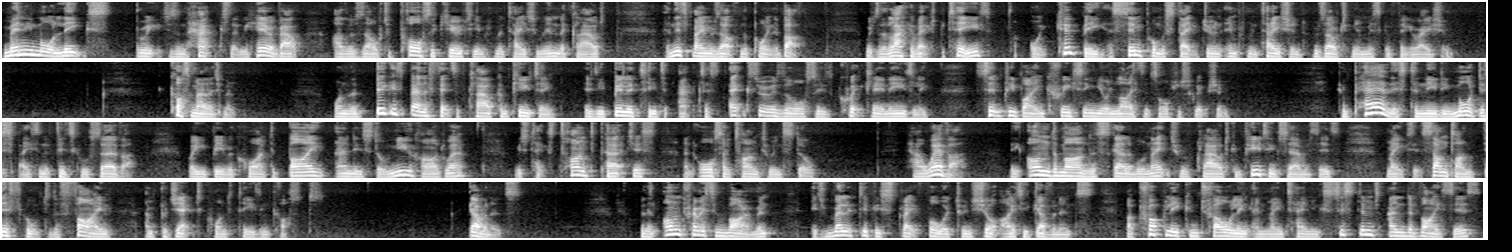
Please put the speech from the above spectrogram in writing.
Many more leaks, breaches and hacks that we hear about are the result of poor security implementation within the cloud, and this may result from the point above, which is the lack of expertise, or it could be a simple mistake during implementation resulting in misconfiguration. Cost management. One of the biggest benefits of cloud computing is the ability to access extra resources quickly and easily, simply by increasing your license or subscription. Compare this to needing more disk space in a physical server, where you'd be required to buy and install new hardware, which takes time to purchase and also time to install. However, the on-demand and scalable nature of cloud computing services makes it sometimes difficult to define and project quantities and costs. Governance. With an on-premise environment, it's relatively straightforward to ensure IT governance by properly controlling and maintaining systems and devices,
